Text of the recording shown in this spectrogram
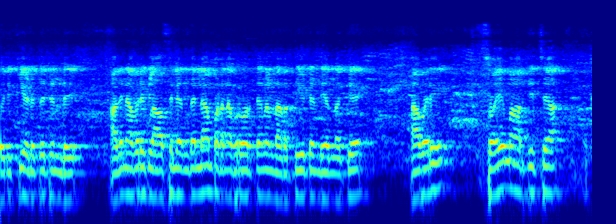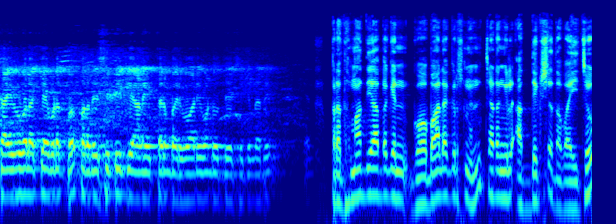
ഒരുക്കിയെടുത്തിട്ടുണ്ട്. അതിനവർ ക്ലാസ്സിൽ എന്തെല്ലാം പഠന പ്രവർത്തനങ്ങൾ നടത്തിയിട്ടുണ്ട് എന്നൊക്കെ അവർ സ്വയം ആർജിച്ച കഴിവുകളൊക്കെ ഇവിടെ പ്രദർശിപ്പിക്കുകയാണ് ഇത്തരം പരിപാടി കൊണ്ട് ഉദ്ദേശിക്കുന്നത്. പ്രഥമാധ്യാപകൻ ഗോപാലകൃഷ്ണൻ ചടങ്ങിൽ അധ്യക്ഷത വഹിച്ചു.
